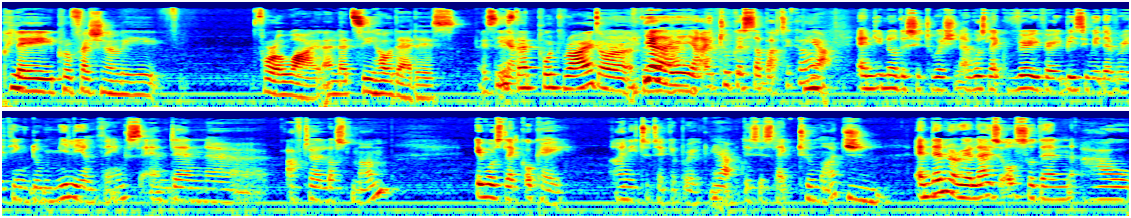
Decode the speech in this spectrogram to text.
play professionally for a while, and let's see how that is. Is, is that put right or? Yeah, yeah, yeah. I took a sabbatical. Yeah. and you know the situation i was like very very busy with everything do million things and then uh, after i lost mom it was like okay i need to take a break now Yeah. this is like too much Mm. And then i realized also then how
